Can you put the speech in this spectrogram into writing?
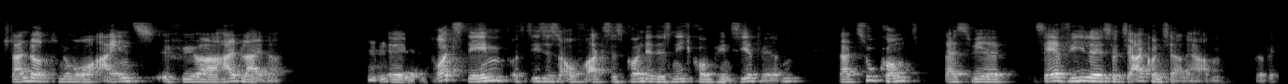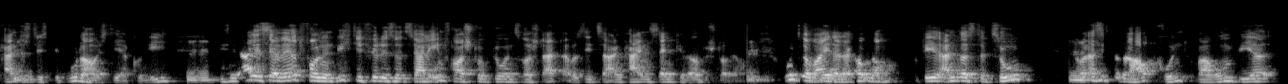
Standort Nummer eins für Halbleiter. Mhm. Äh, trotzdem, trotz dieses Aufwachses konnte das nicht kompensiert werden. Dazu kommt, dass wir sehr viele Sozialkonzerne haben. Der bekannteste mhm. ist die Bruderhausdiakonie. Mhm. Die sind alle sehr wertvoll und wichtig für die soziale Infrastruktur unserer Stadt, aber sie zahlen keinen Cent Gewerbesteuer mhm. und so weiter. Da kommt noch viel anderes dazu. Mhm. Aber das ist so der Hauptgrund, warum wir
